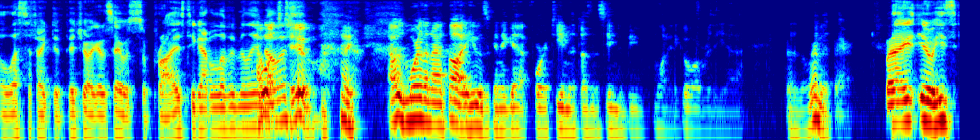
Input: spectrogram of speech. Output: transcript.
a less effective pitcher. I got to say, I was surprised he got eleven million. I was too. that was more than I thought he was going to get for a team that doesn't seem to be wanting to go over the, uh, the limit there. but I, you know, he's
